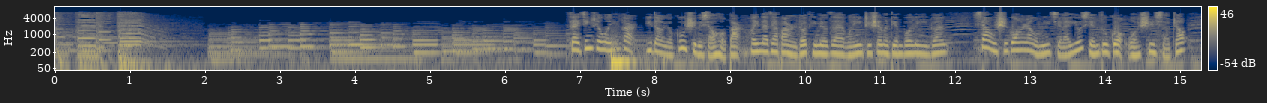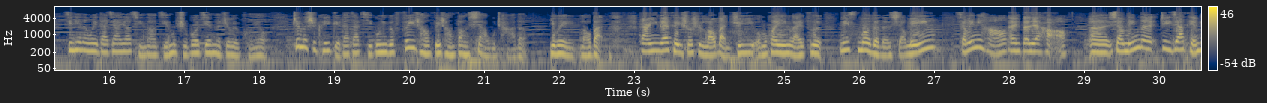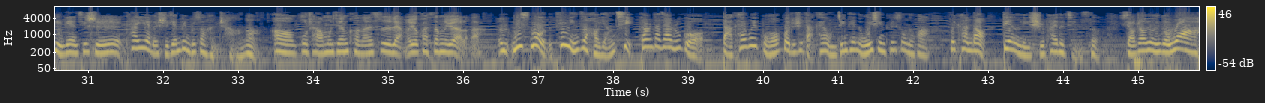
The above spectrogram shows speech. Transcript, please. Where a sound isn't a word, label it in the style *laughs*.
在京城文艺范儿遇到有故事的小伙伴，欢迎大家把耳朵停留在文艺之声的电波另一端。下午时光，让我们一起来悠闲度过。我是小昭，今天呢，为大家邀请到节目直播间的这位朋友，真的是可以给大家提供一个非常非常棒下午茶的一位老板，当然应该可以说是老板之一。我们欢迎来自 Miss Mode 的小明，小明你好。哎，大家好。呃，小明的这一家甜品店其实开业的时间并不算很长啊。哦，不长，目前可能是两个月，快三个月了吧。嗯，Miss Mode 听名字好洋气。当然，大家如果打开微博或者是打开我们今天的微信推送的话，会看到店里实拍的景色。小赵用一个“哇”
